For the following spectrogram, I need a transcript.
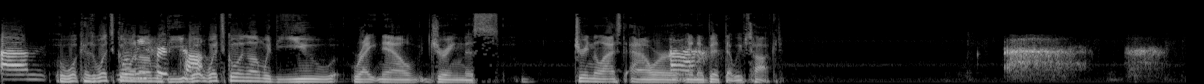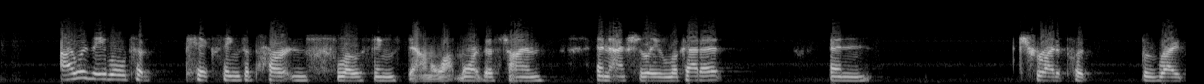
Um, Because what's going on with you? What's going on with you right now during this, during the last hour Uh. and a bit that we've talked? I was able to pick things apart and slow things down a lot more this time and actually look at it and try to put the right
